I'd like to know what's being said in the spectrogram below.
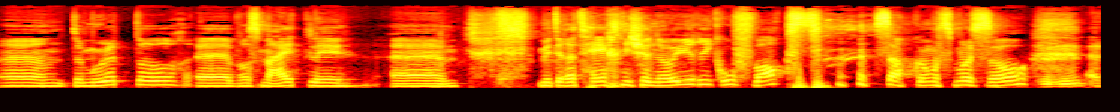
äh, und der Mutter, äh, was Meitli, äh, mit einer technischen Neuerung aufwächst, sagen wir es mal so. Mhm. Äh,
